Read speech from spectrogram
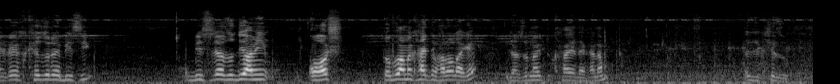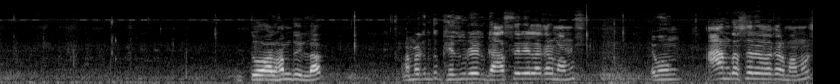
এটা খেজুরের বিচি। বিচিটা যদি আমি কষ, তবুও আমি খাইতে ভালো লাগে, যার জন্য একটু খাইয়ে দেখালাম। এই যে খেজুর। তো আলহামদুলিল্লাহ, আমরা কিন্তু খেজুরের গাছের এলাকার মানুষ এবং আম গাছের এলাকার মানুষ,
